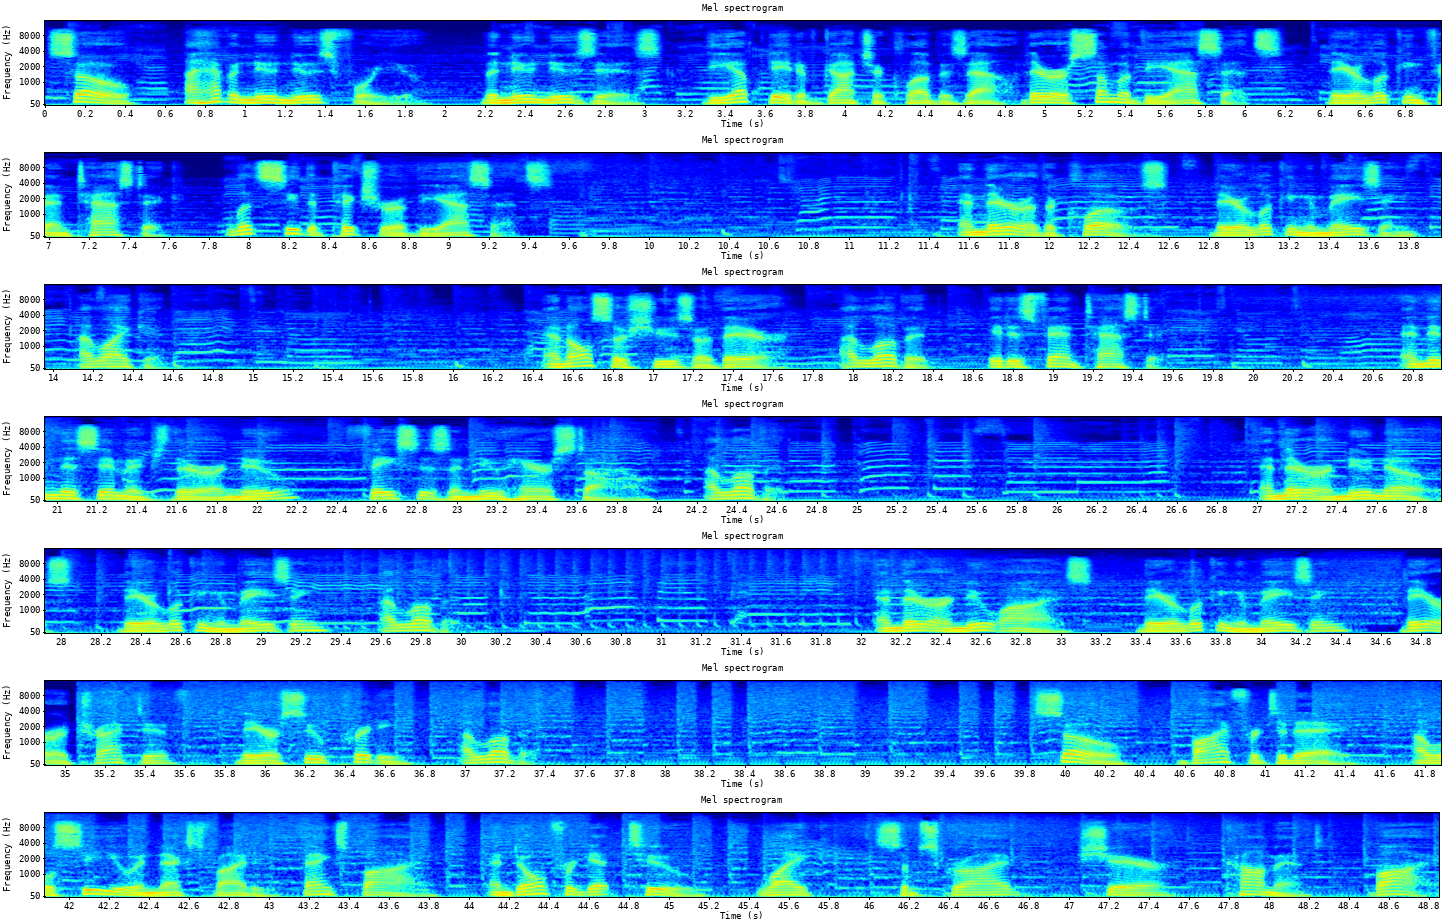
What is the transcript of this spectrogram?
So, I have a new news for you. The new news is, the update of Gacha Club is out. There are some of the assets, they are looking fantastic. Let's see the picture of the assets. And there are the clothes, they are looking amazing, I like it. And also shoes are there, I love it, it is fantastic. And in this image there are new, faces and new hairstyle, I love it. And there are new nose, they are looking amazing, I love it. And there are new eyes, they are looking amazing, they are attractive, they are so pretty, I love it. So, bye for today, I will see you in next video. Thanks bye, and don't forget to, like, subscribe, share, comment, bye.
